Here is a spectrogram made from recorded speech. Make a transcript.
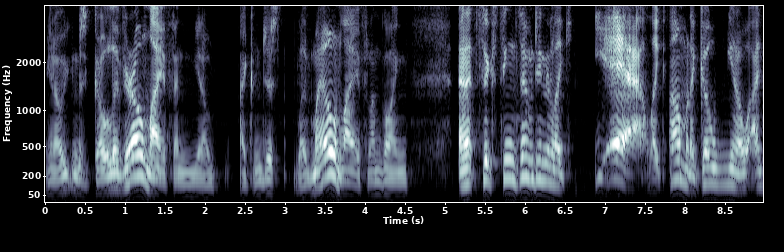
you know, you can just go live your own life and you know I can just live my own life. And I'm going, and at 16, 17, you're like, yeah, like I'm gonna go, you know, I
